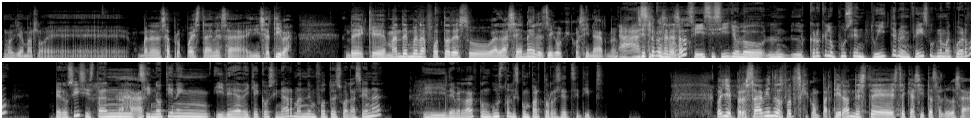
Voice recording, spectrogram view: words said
¿cómo llamarlo? Eh, bueno, en esa propuesta, en esa iniciativa de que mándenme una foto de su alacena y les digo qué cocinar, ¿no? Ah, ¿Sí, en eso? Sí, sí, sí, yo lo, creo que lo puse en Twitter o en Facebook, no me acuerdo. Pero sí, si están, si no tienen idea de qué cocinar, manden foto de su alacena y de verdad con gusto les comparto recetas y tips. Oye, pero estaba viendo las fotos que compartieron. Este, este casito, saludos a,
